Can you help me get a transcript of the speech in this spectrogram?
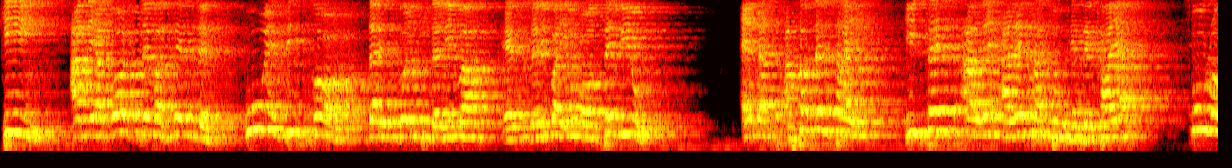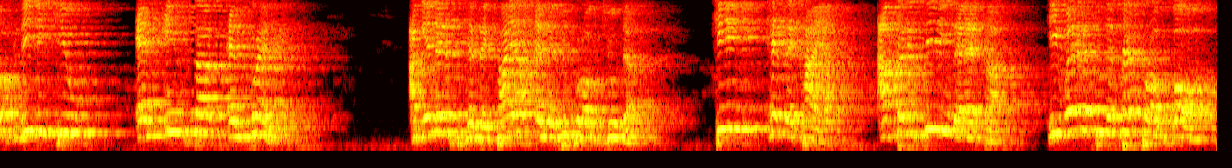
kings, and their gods never saved them. Who is this God that is going to deliver uh, to deliver you or save you? And at a certain time, he sent a, le- a letter to Hezekiah full of ridicule and insults and threats against Hezekiah and the people of Judah. King Hezekiah, after receiving the letter, he went to the temple of God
